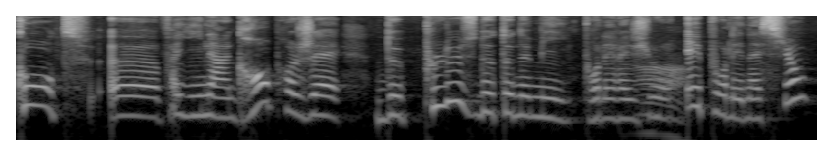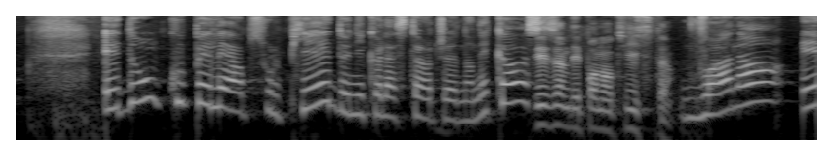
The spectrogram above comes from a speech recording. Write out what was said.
compte, enfin, il a un grand projet de plus d'autonomie pour les régions Ah. et pour les nations, et donc couper l'herbe sous le pied de Nicola Sturgeon en Écosse. Des indépendantistes. Voilà. Et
